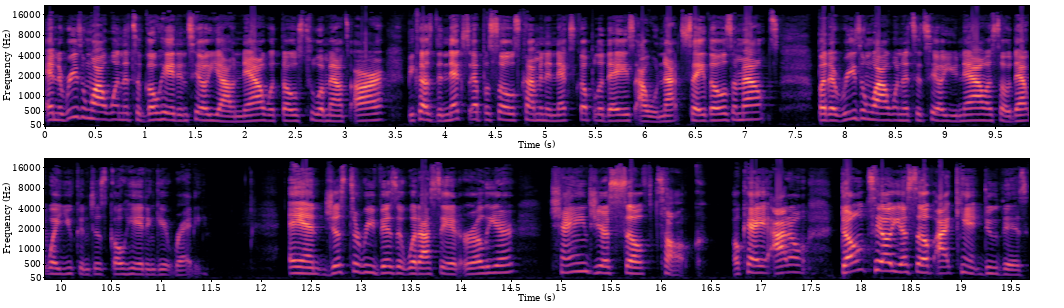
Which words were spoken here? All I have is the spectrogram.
And the reason why I wanted to go ahead and tell y'all now what those two amounts are, because the next episode's coming in the next couple of days. I will not say those amounts. But the reason why I wanted to tell you now is so that way you can just go ahead and get ready. And just to revisit what I said earlier, change your self talk. Okay, I don't don't tell yourself I can't do this.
